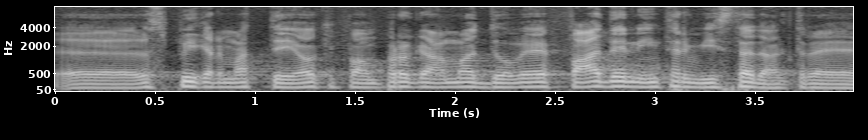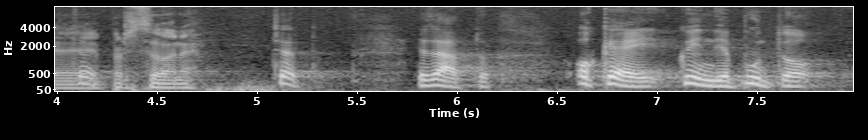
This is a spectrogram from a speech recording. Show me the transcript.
eh, lo speaker Matteo che fa un programma dove fa delle interviste ad altre Certo. persone. Certo, esatto. Ok, quindi appunto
